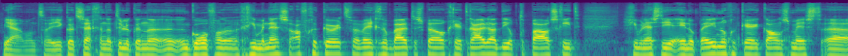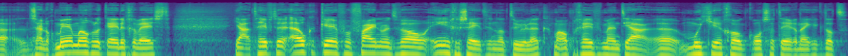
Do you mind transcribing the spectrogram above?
Ja, want je kunt zeggen natuurlijk een, een goal van Jiménez afgekeurd vanwege buitenspel. Geert Ruida die op de paal schiet. Jiménez die één op één nog een keer kans mist. Er zijn nog meer mogelijkheden geweest. Ja, het heeft er elke keer voor Feyenoord wel ingezeten natuurlijk. Maar op een gegeven moment ja, moet je gewoon constateren, denk ik, dat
